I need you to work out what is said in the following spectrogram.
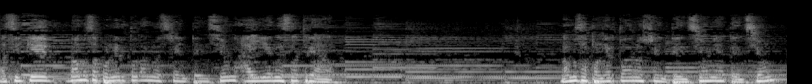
Así que vamos a poner toda nuestra intención ahí en esa triada. Vamos a poner toda nuestra intención y atención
